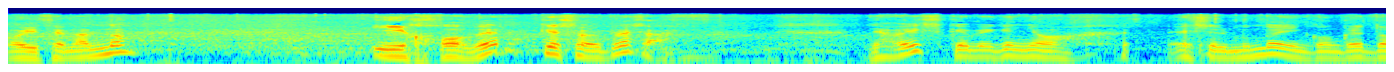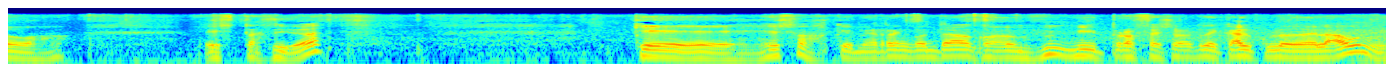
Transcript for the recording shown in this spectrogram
hoy cenando. Y joder, qué sorpresa. Ya veis qué pequeño es el mundo y en concreto esta ciudad. Que eso, que me he reencontrado con mi profesor de cálculo de la uni,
